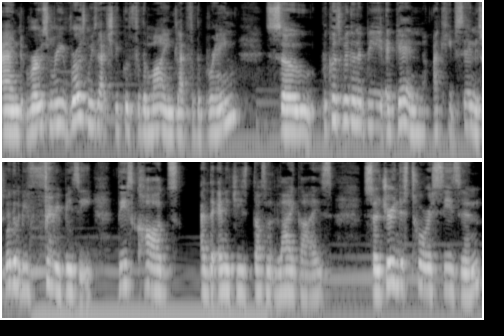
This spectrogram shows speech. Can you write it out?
And rosemary, rosemary is actually good for the mind, like for the brain. So because we're gonna be again, I keep saying this, we're gonna be very busy. These cards and the energies doesn't lie, guys. So during this Taurus season,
